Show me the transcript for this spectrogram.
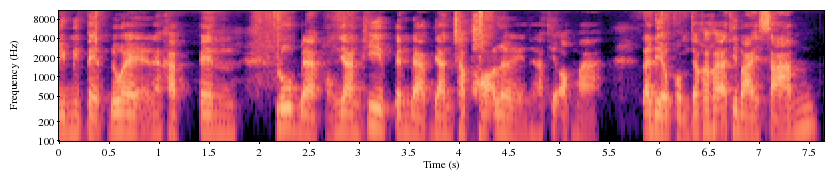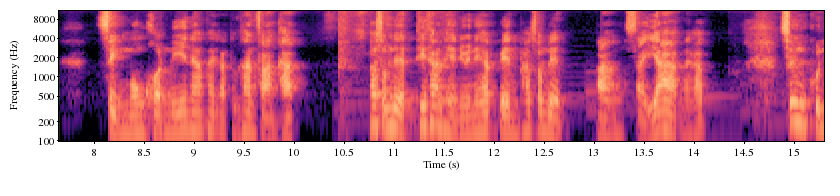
ลิมิเต็ดด้วยนะครับ เป็นรูปแบบของยันที่เป็นแบบยันเฉพาะเลยนะครับที่ออกมา แล้วเดี๋ยวผมจะค่อยๆอธิบาย 3 สิ่งมงคลนี้นะครับให้กับทุกท่านฟังครับ พระสมเด็จที่ท่านเห็นอยู่นี้ครับเป็นพระสมเด็จปางสายญาตินะครับ ซึ่งคุณ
